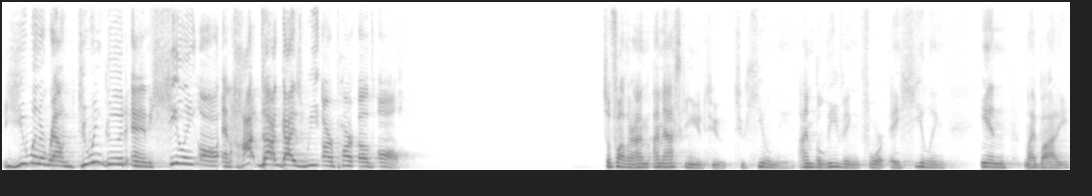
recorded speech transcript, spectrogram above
you went around doing good and healing all, and hot dog guys, we are part of all. So, Father, I'm, I'm asking you to, to heal me. I'm believing for a healing in my body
